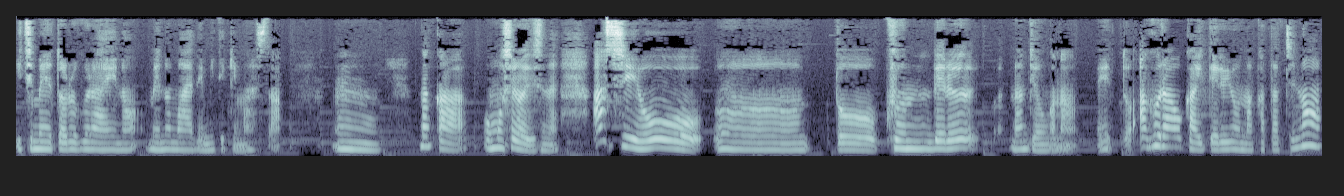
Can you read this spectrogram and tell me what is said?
1メートルぐらいの目の前で見てきました。うん。なんか面白いですね。足を、うーんと、組んでる、なんていうのかな。えっと、あぐらをかいてるような形の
